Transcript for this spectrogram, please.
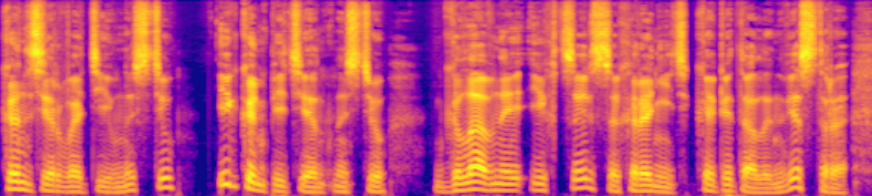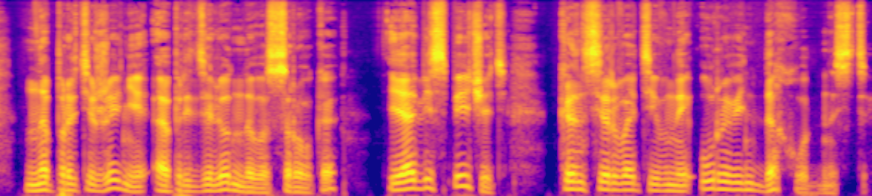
консервативностью и компетентностью. Главная их цель – сохранить капитал инвестора на протяжении определенного срока и обеспечить консервативный уровень доходности.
